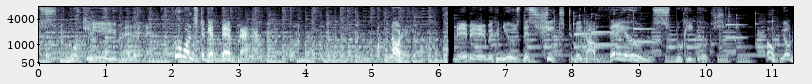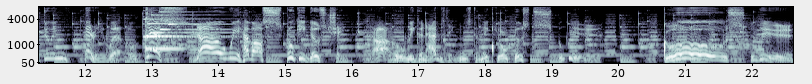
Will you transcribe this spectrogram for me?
spooky bear. Who wants to get their bag? Norrie. Maybe we can use this sheet to make our very own spooky ghost. Oh, you're doing very well. Yes! Now we have our spooky ghost shape. Now we can add things to make your ghost spooky. Oh, spooky.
